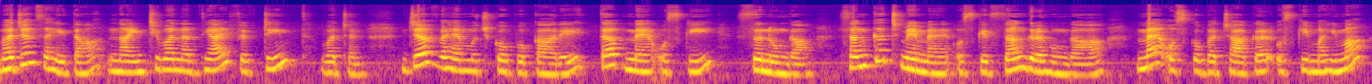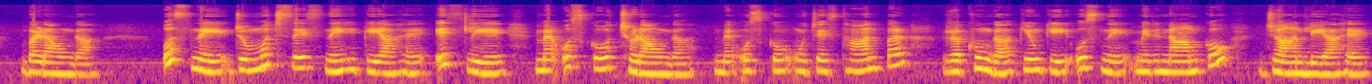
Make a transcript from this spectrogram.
भजन संहिता 91 अध्याय 15 वचन। जब वह मुझको पुकारे, तब मैं उसकी सुनूँगा। संकट में मैं उसके संग रहूँगा। मैं उसको बचाकर उसकी महिमा बढ़ाऊँगा। उसने जो मुझसे स्नेह किया है, इसलिए मैं उसको छुड़ाऊँगा। मैं उसको ऊँचे स्थान पर रखूँगा क्योंकि उसने मेरे नाम को जान लिया है,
